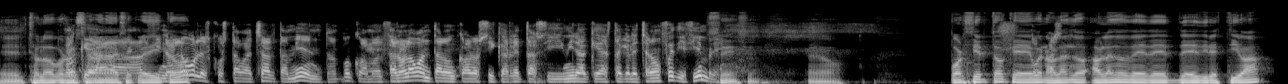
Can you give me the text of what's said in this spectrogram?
El Cholo por Aunque a- ese al final luego les costaba echar también, tampoco. A Manzano le aguantaron cabros y carretas y mira que hasta que le echaron fue diciembre. Sí, sí. Pero... Por cierto que, bueno, pasa. hablando, hablando de, de- de directiva,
